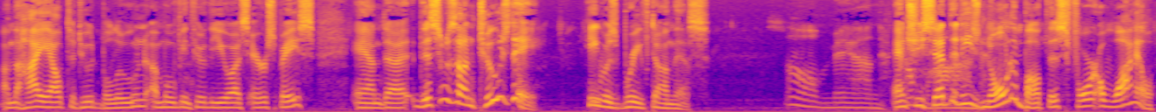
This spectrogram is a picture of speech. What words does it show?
on the high altitude balloon uh, moving through the U.S. airspace, and uh, this was on Tuesday. He was briefed on this. oh man And she come said that he's known about this for a while.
